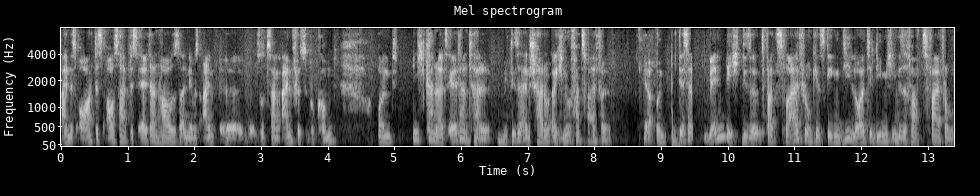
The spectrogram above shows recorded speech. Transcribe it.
eines Ortes außerhalb des Elternhauses, an dem es ein, äh, sozusagen Einflüsse bekommt. Und ich kann als Elternteil mit dieser Entscheidung eigentlich nur verzweifeln. Ja. Und deshalb wende ich diese Verzweiflung jetzt gegen die Leute, die mich in diese Verzweiflung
